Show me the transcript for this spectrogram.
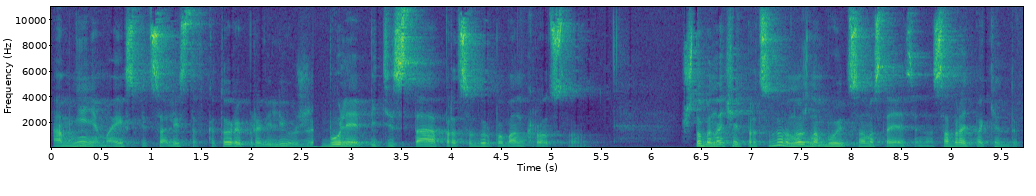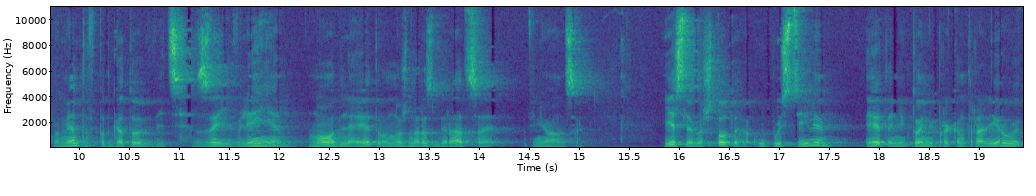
а мнение моих специалистов, которые провели уже более 500 процедур по банкротству. Чтобы начать процедуру, нужно будет самостоятельно собрать пакет документов, подготовить заявление, но для этого нужно разбираться в нюансах. Если вы что-то упустили, и это никто не проконтролирует,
